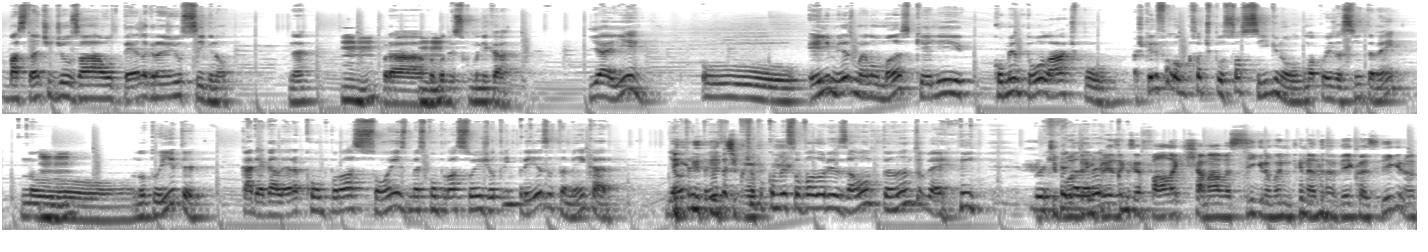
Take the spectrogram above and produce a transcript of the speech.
bastante de usar o Telegram e o Signal, né? Uhum. Pra, Uhum. poder se comunicar. E aí, o ele mesmo, Elon Musk, ele comentou lá, tipo, acho que ele falou só, tipo, só Signal, alguma coisa assim também, no, Uhum. no Twitter. Cara, e a galera comprou ações, mas comprou ações de outra empresa também, cara. E a outra empresa, Tipo- tipo, começou a valorizar um tanto, velho. Tipo, outra galera- empresa que você fala que chamava Signal, mas não tem nada a ver com a Signal.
